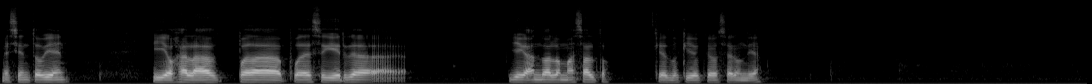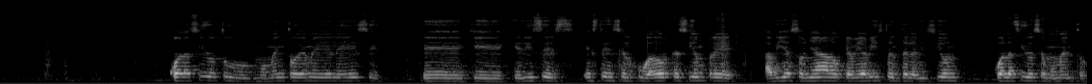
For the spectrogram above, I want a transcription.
me siento bien y ojalá pueda, pueda seguir uh, llegando a lo más alto, que es lo que yo quiero hacer un día. ¿Cuál ha sido tu momento de MLS eh, que, que, dices, este es el jugador que siempre había soñado, que había visto en televisión? ¿Cuál ha sido ese momento?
